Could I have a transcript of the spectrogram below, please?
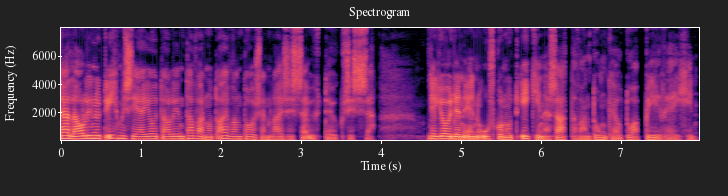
Täällä oli nyt ihmisiä, joita olin tavannut aivan toisenlaisissa yhteyksissä – ja joiden en uskonut ikinä saattavan tunkeutua piireihin.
